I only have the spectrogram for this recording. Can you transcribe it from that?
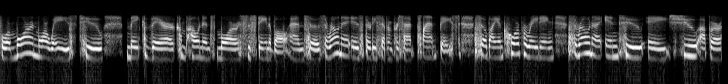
for more and more ways to make their components more sustainable. And so Sorona is 37% plant based. So by incorporating Sorona into a shoe upper,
